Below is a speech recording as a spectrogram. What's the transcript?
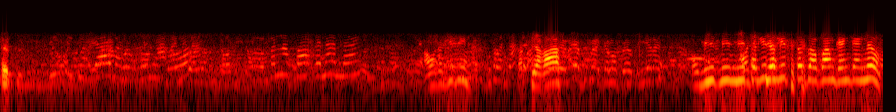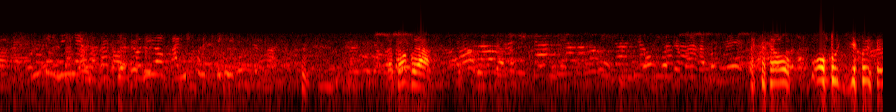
เห็ดเอาตะกี้ดิตัดเสือกอะเอามีดมีดมีดตะกี้ตะกี้ทดสอบความแข็งแกร่งเร็วกระสอบเปลือกโอ้โอ้เยอะเลย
